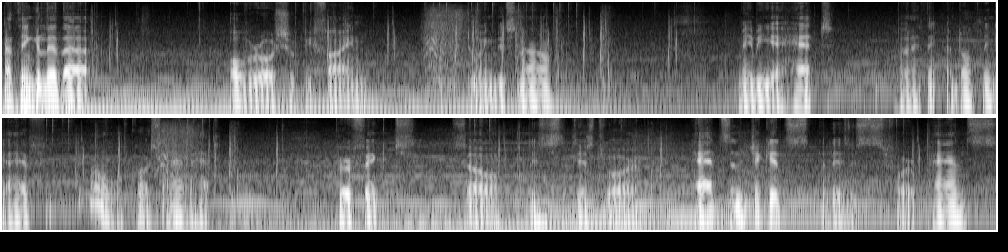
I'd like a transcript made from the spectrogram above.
I think a leather overall should be fine. Doing this now. Maybe a hat, but I think I don't think I have. Oh, of course I have a hat. Perfect. So this is the just for hats and jackets. This is for pants,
